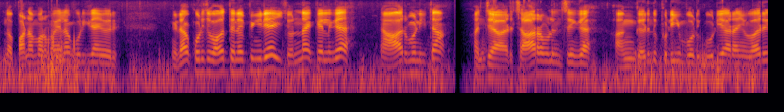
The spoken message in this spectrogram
இந்த பனை மரமாயெல்லாம் குடிக்கிறான் இவர். எங்கடா குடிச்சு வகுத்து நினைப்பீங்கடே சொன்னா கேளுங்க. நான் ஆறு மணிக்கு தான். அஞ்சு ஆறு சாரை விழுந்துச்சுங்க. அங்கேருந்து பிடிக்கும் போட்டு ஓடியாடுறாங்க பாரு.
